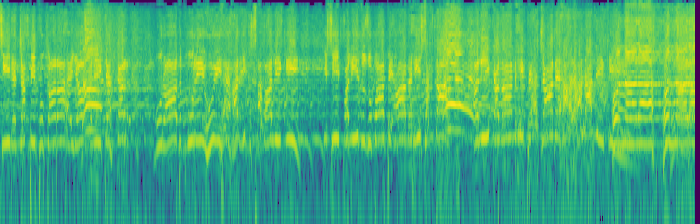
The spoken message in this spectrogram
کسی نے جب بھی پکارا ہے یا علی کہہ کر مراد پوری ہوئی ہے ہر ایک سوالی کی کسی پلید زباں پہ آ نہیں سکتا۔ علی کا نام ہی پہچان ہے ہر حلالی کی۔ ہو نارا ہو نارا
